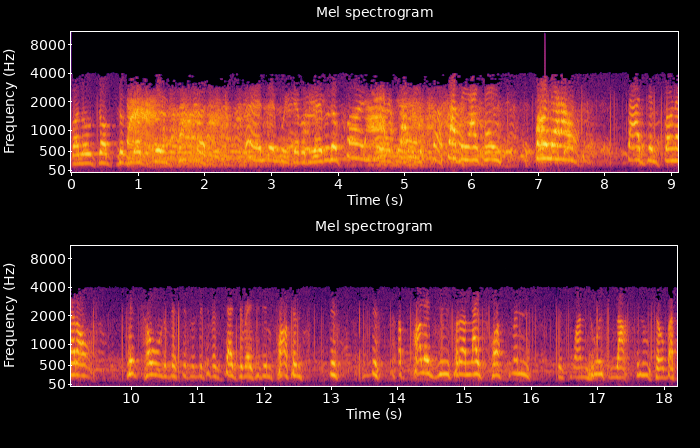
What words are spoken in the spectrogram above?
funnel tops of your boots. and then we'd never be able to find you again. Stop me, I say. Boleron. Sergeant Boleron. Take hold of this little bit of exaggerated importance. This, this apology for a light horseman. This one who is laughing so much.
